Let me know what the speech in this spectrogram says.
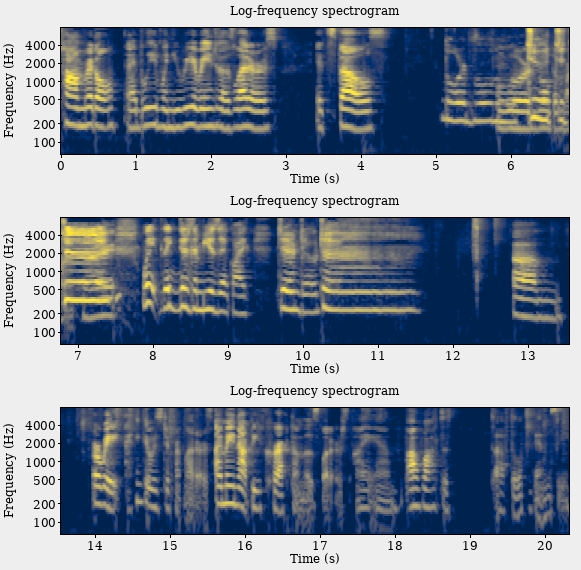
Tom Riddle. And I believe when you rearrange those letters, it spells Lord Voldemort. Lord Dun, Voldemort, dun, right? Wait, like there's the music like dun dun dun. um or wait i think it was different letters i may not be correct on those letters i am i'll have to i'll have to look again and see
